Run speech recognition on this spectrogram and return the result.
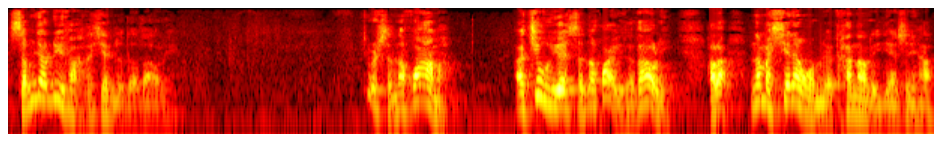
什么叫律法和先知的道理？就是神的话嘛，啊，旧约神的话语的道理。好了，那么现在我们就看到了一件事情哈，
